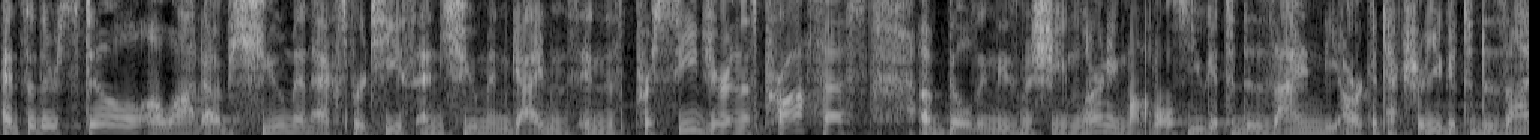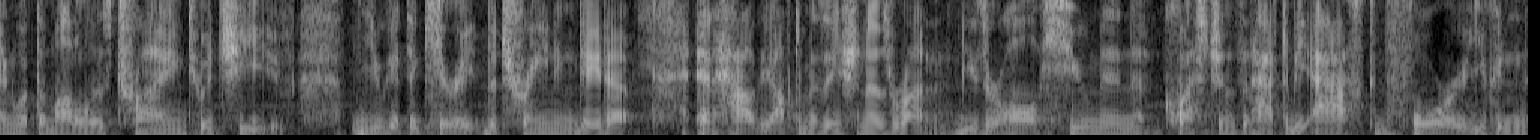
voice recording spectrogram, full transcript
and so there's still a lot of human expertise and human guidance in this procedure, in this process of building these machine learning models. You get to design the architecture, you get to design what the model is trying to achieve. You get to curate the training data and how the optimization is run. These are all human questions that have to be asked before you can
